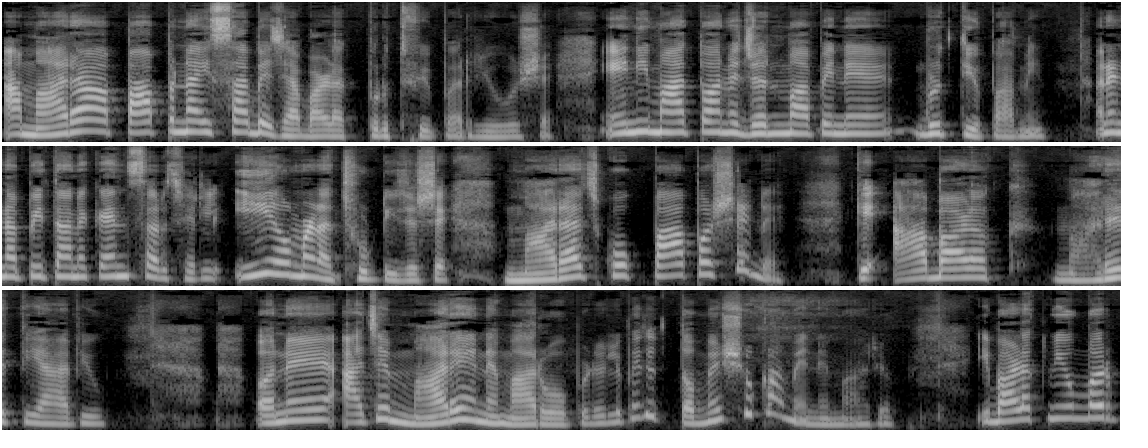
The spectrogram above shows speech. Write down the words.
આ મારા પાપના હિસાબે જ આ બાળક પૃથ્વી પર રહ્યું હશે. એની મા તો આને જન્મ આપીને મૃત્યુ પામી. અને એના પિતાને કેન્સર છે, એટલે એ હમણાં છૂટી જશે. મારા જ કોક પાપ હશે ને, કે આ બાળક મારે ત્યાં આવ્યું. અને આજે મારે એને મારવો પડ્યો. એટલે મેં તમે શું કામ એને માર્યો? એ બાળકની ઉંમર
